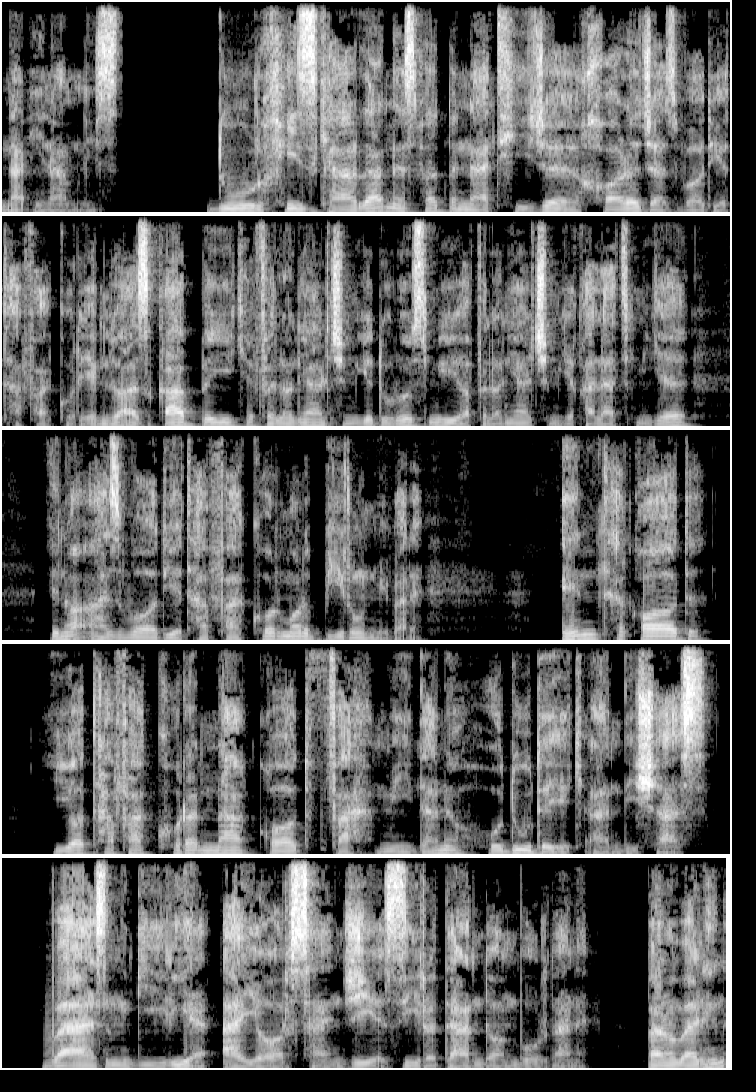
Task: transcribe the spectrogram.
نه اینم نیست. دورخیز کردن نسبت به نتیجه خارج از وادی تفکر یعنی تو از قبل بگی که فلانی هرچی میگه درست میگه یا فلانی هرچی میگه غلط میگه اینا از وادی تفکر ما رو بیرون می‌بره. انتقاد یا تفکر نقاد فهمیدن حدود یک اندیشه است. وزنگیری سنجی زیر دندان بردنه. بنابراین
